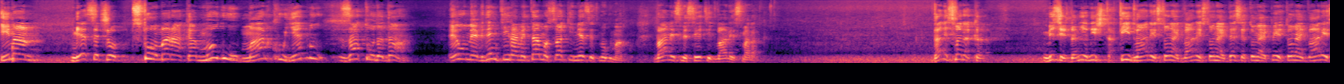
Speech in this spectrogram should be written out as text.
Imam mjesečno 100 maraka, mogu marku jednu za to da dam. Evo me evidentira me tamo svaki mjesec mogu marku. 12 mjeseci, 12 maraka. 12 maraka, misliš da nije ništa. Ti 12, onaj 12, onaj 10, onaj 5, onaj 12,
